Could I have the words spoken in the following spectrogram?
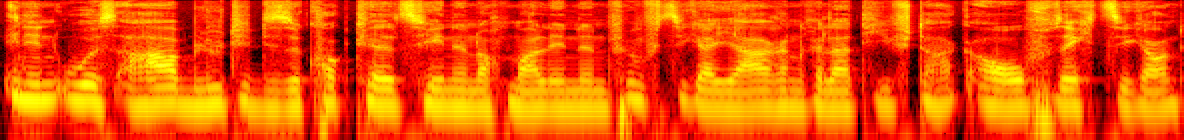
In den USA blühte diese Cocktailszene nochmal in den 50er Jahren relativ stark auf, 60er und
